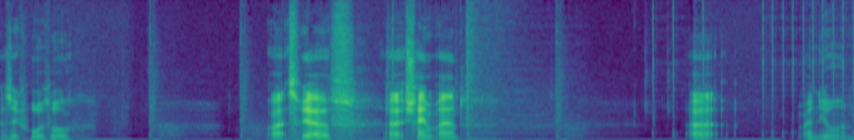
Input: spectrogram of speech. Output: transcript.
As it as well. Right, so we have uh, Shane McMahon, uh, Randy Orton.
